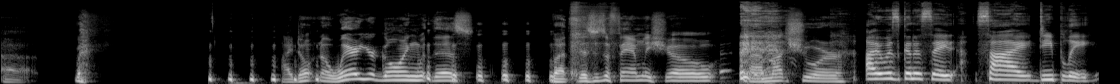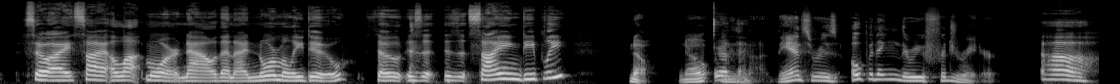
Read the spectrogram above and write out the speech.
Uh, I don't know where you're going with this, but this is a family show. I'm not sure. I was going to say sigh deeply. So I sigh a lot more now than I normally do. So is it is it sighing deeply? No, no, it is not. The answer is opening the refrigerator. Oh.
